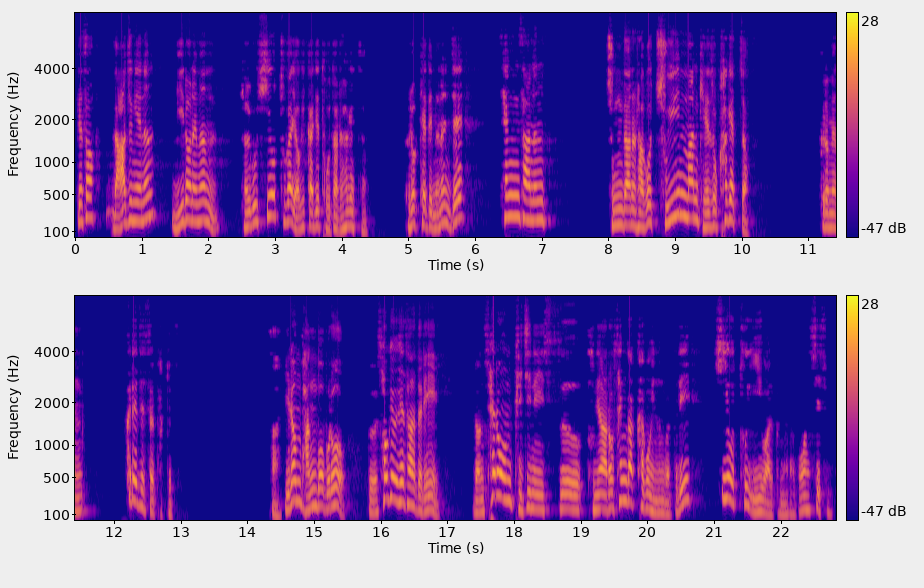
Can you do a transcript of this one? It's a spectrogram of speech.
그래서 나중에는 밀어내면 결국 CO2가 여기까지 도달을 하겠죠. 그렇게 되면 이제 생산은 중단을 하고 주입만 계속 하겠죠. 그러면 크레딧을 받겠죠. 자, 이런 방법으로 그 석유 회사들이 이런 새로운 비즈니스 분야로 생각하고 있는 것들이 CO2 이유할 분야라고 할 수 있습니다.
